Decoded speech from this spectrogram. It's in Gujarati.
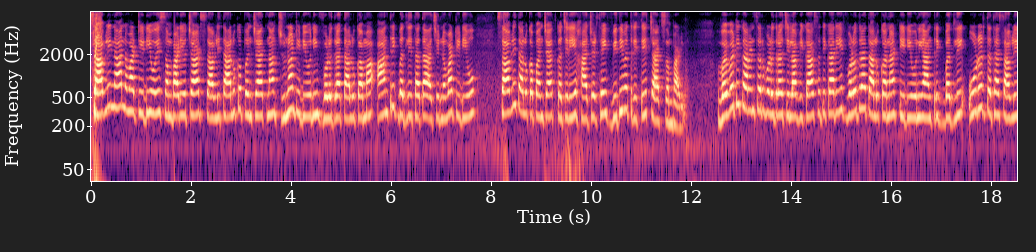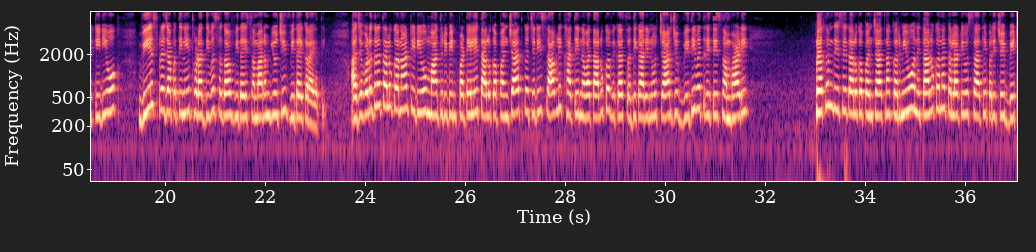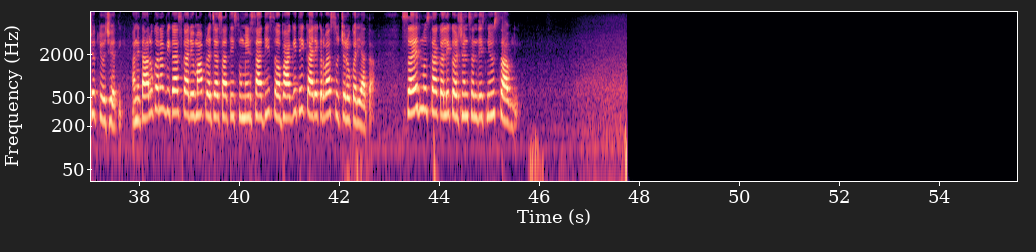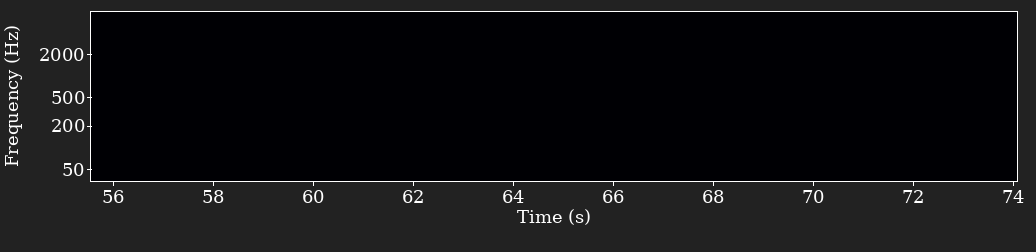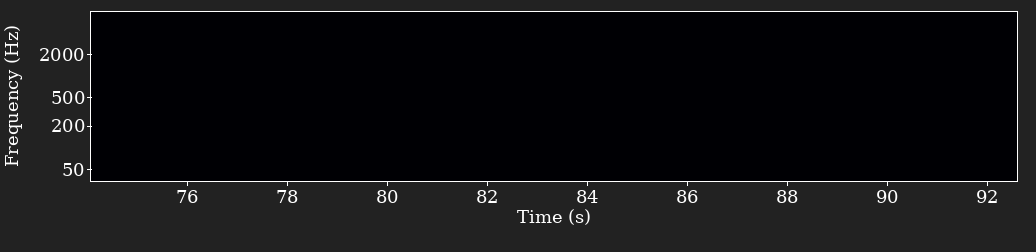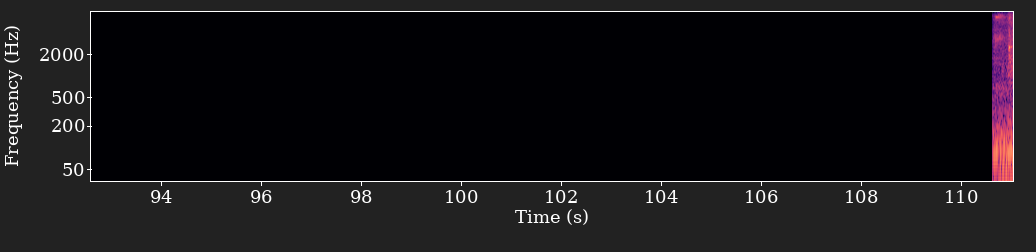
સાવલીના નવા ટીડીઓએ સંભાળ્યો ચાર્જ સાવલી તાલુકા પંચાયતના જૂના ટીડીઓની વડોદરા તાલુકામાં આંતરિક બદલી થતાં આજે નવા ટીડીઓ સાવલી તાલુકા પંચાયત કચેરીએ હાજર થઈ વિધિવત રીતે ચાર્જ સંભાળ્યો. વહીવટી કારણસર વડોદરા જિલ્લા વિકાસ અધિકારીએ વડોદરા તાલુકાના ટીડીઓની આંતરિક બદલી ઓર્ડર તથા સાવલી ટીડીઓ વીએસ પ્રજાપતિને થોડા દિવસ અગાઉ વિદાય સમારંભ યોજી વિદાય કરાઈ હતી. આજે વડોદરા તાલુકાના ટીડીઓ માધુરીબેન પટેલે તાલુકા પંચાયત કચેરી સાવલી ખાતે નવા તાલુકા વિકાસ અધિકારીનો ચાર્જ વિધિવત રીતે સંભાળી પ્રથમ દિવસે તાલુકા પંચાયતના કર્મીઓ અને તાલુકાના તલાટીઓ સાથે પરિચય બેઠક યોજી હતી અને તાલુકાના વિકાસ કાર્યોમાં પ્રજા સાથે સુમેળ સાધી સહભાગી થઈ કાર્ય કરવા સૂચનો કર્યા હતા. સૈયદ મુસ્તાક અલી કરશન સંદેશ ન્યૂઝ સાવલી.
